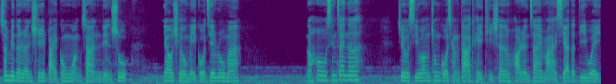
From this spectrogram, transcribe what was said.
身边的人去白宫网站连署，要求美国介入吗？然后现在呢，就希望中国强大可以提升华人在马来西亚的地位，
